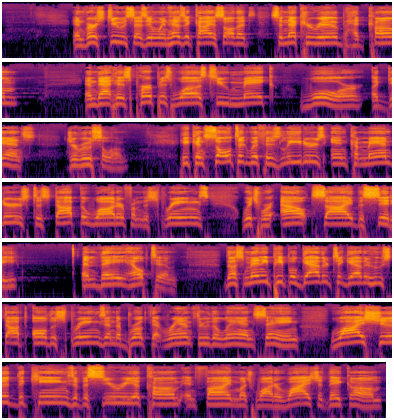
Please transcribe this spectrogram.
And verse 2, says, And when Hezekiah saw that Sennacherib had come, and that his purpose was to make war against Jerusalem, he consulted with his leaders and commanders to stop the water from the springs which were outside the city, and they helped him. Thus, many people gathered together who stopped all the springs and the brook that ran through the land, saying, Why should the kings of Assyria come and find much water? Why should they come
